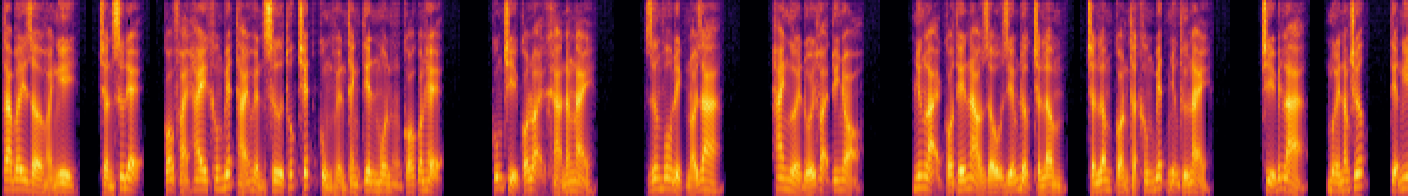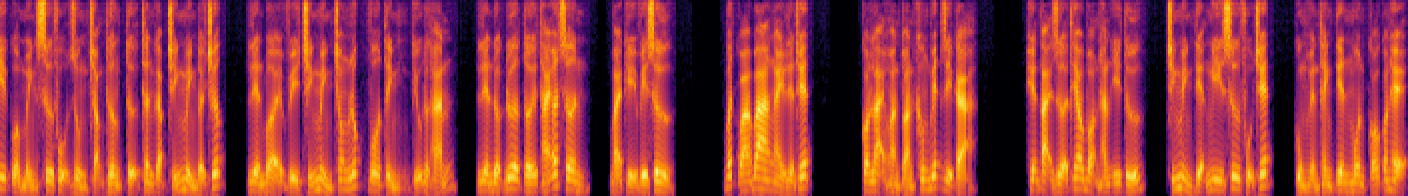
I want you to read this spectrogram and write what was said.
ta bây giờ hoài nghi, trần sư đệ có phải hay không biết thái huyền sư thúc chết cùng huyền thanh tiên môn có quan hệ? Cũng chỉ có loại khả năng này. Dương vô địch nói ra. Hai người đối thoại tuy nhỏ, nhưng lại có thế nào giấu giếm được trần lâm trần lâm còn thật không biết những thứ này. Chỉ biết là, mười năm trước, tiện nghi của mình sư phụ dùng trọng thương tự thân gặp chính mình đợi trước, liền bởi vì chính mình trong lúc vô tình cứu được hắn, liền được đưa tới thái ất sơn bãi kỳ vi sư. Bất quá ba ngày liền chết, còn lại hoàn toàn không biết gì cả. Hiện tại dựa theo bọn hắn ý tứ, chính mình tiện nghi sư phụ chết, cùng huyền thành tiên môn có quan hệ.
